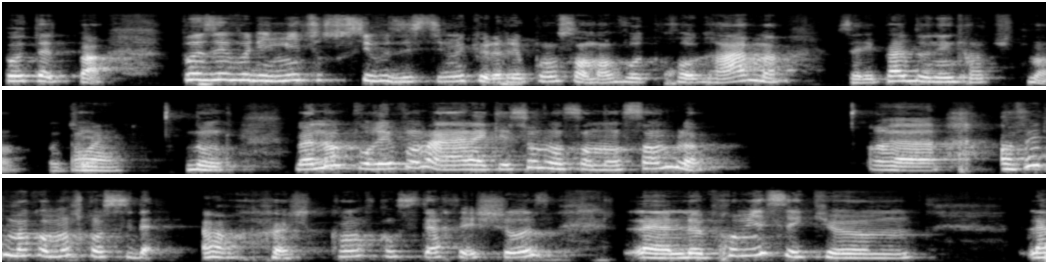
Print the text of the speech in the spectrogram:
Peut-être pas. Posez vos limites, surtout si vous estimez que les réponses sont dans votre programme. Vous n'allez pas le donner gratuitement. Donc, maintenant, pour répondre à la question dans son ensemble, euh, en fait, moi, comment je considère, alors, comment je considère ces choses? Le, premier, c'est que, la,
